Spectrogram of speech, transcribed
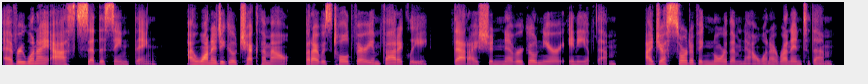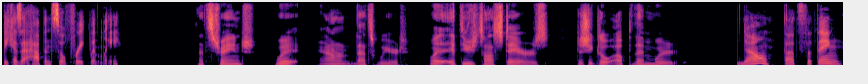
Everyone I asked said the same thing. I wanted to go check them out, but I was told very emphatically that I should never go near any of them. I just sort of ignore them now when I run into them because it happens so frequently. That's strange. Wait, I don't. That's weird. What if you saw stairs? Does she go up them? Where? No, that's the thing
